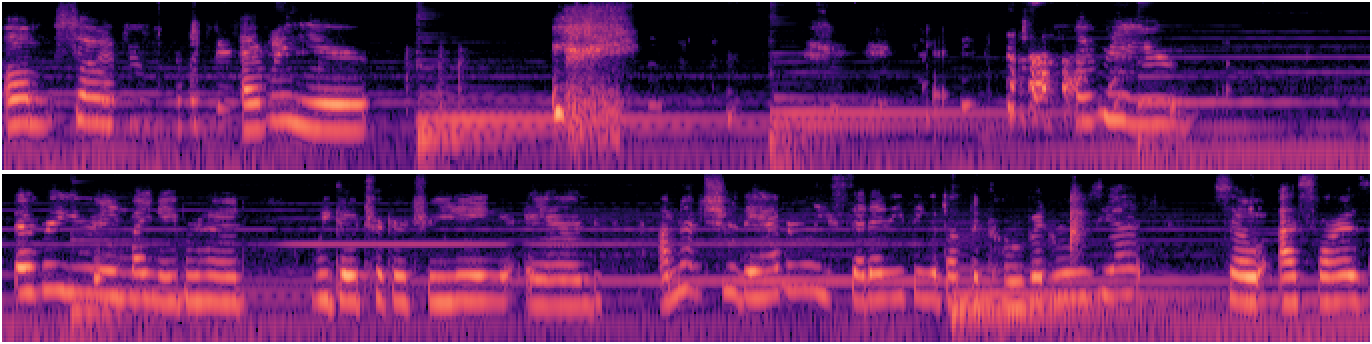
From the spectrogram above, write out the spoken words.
Um so They're just really big. every year every year every year in my neighborhood we go trick or treating and I'm not sure they haven't really said anything about the COVID rules yet. So as far as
